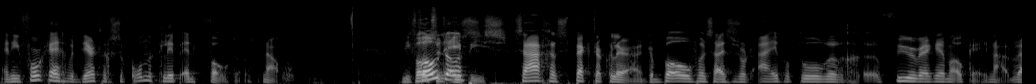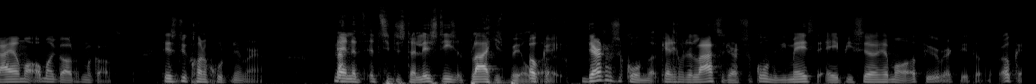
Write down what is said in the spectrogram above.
En hiervoor kregen we 30 seconden clip en foto's. Nou, die, foto's zagen spectaculair uit. Daarboven zijn ze een soort Eiffeltoren, eh, vuurwerk helemaal. Oké, nou, wij helemaal, oh my god, oh my god. Het is natuurlijk gewoon een goed nummer. En het, het ziet er stylistisch, het plaatje is beeldig. Oké, 30 seconden. Kregen we de laatste 30 seconden. Die meeste epische, helemaal eh, vuurwerk, dit, dat. Oké.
